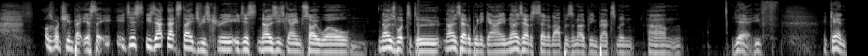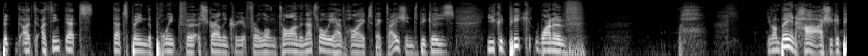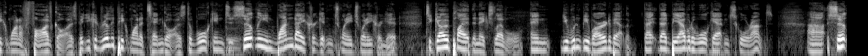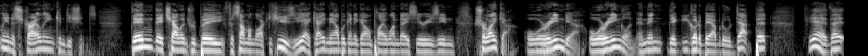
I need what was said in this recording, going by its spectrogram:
I was watching him back yesterday. He he just he's at that stage of his career. He just knows his game so well, knows what to do, knows how to win a game, knows how to set it up as an opening batsman. Um, yeah, if again, but I, I think that's that's been the point for Australian cricket for a long time, and that's why we have high expectations because you could pick one of. If I'm being harsh, you could pick one of five guys, but you could really pick one of ten guys to walk into, mm. certainly in one day cricket and 2020 mm. cricket, to go play at the next level, and you wouldn't be worried about them. They, they'd be able to walk out and score runs, uh, certainly in Australian conditions. Then their challenge would be for someone like Hughesy, okay, now we're going to go and play a one day series in Sri Lanka or in mm. India or in England, and then you've got to be able to adapt. But yeah, they,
